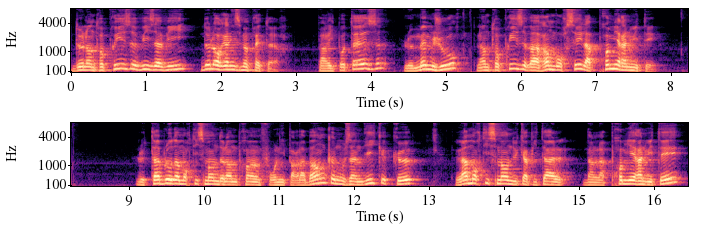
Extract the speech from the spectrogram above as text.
de l'entreprise vis-à-vis de l'organisme prêteur. Par hypothèse, le même jour, l'entreprise va rembourser la première annuité. Le tableau d'amortissement de l'emprunt fourni par la banque nous indique que l'amortissement du capital dans la première annuité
